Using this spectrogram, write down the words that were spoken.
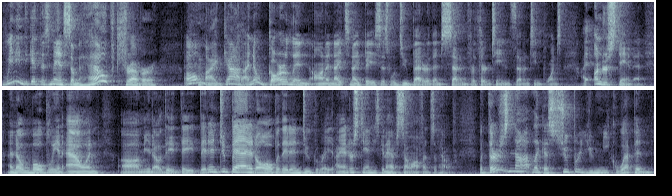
We need to get this man some help, Trevor. Oh my God. I know Garland on a night to night basis will do better than 7 for 13 and 17 points. I understand that. I know Mobley and Allen, um, you know, they, they, they didn't do bad at all, but they didn't do great. I understand he's going to have some offensive help. But there's not like a super unique weapon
